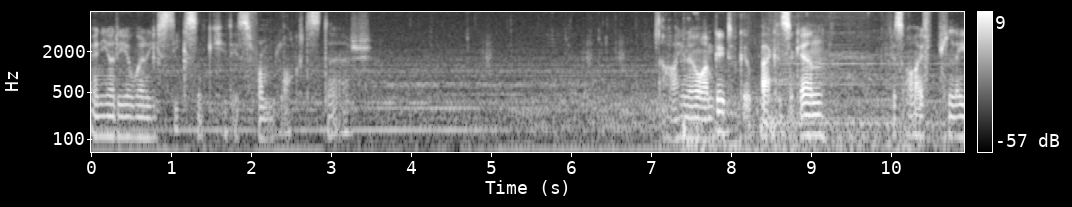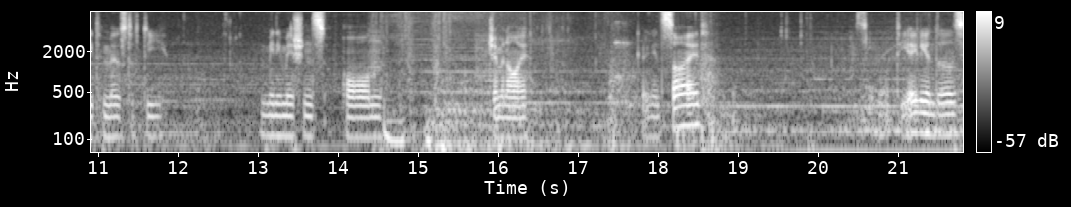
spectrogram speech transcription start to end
any idea where the Seegson kit is from locked stash. Ah, you know, I'm going to go Bacchus again because I've played most of the mini missions on Gemini. Going inside, see what the alien does.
